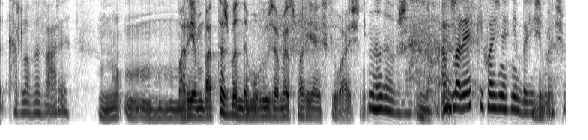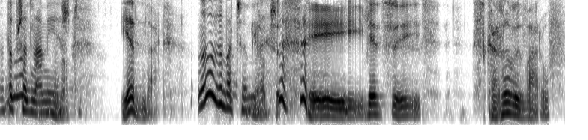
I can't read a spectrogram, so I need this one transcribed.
e, Karlowe Wary? No, Marienbad też będę mówił zamiast Mariańskiej Łaźni. No dobrze. No, A w Mariańskich Łaźniach nie byliśmy. Nie byliśmy. No to przed no, nami no. jeszcze. Jednak. No zobaczymy. Dobrze. I, więc z Karlowych Warów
